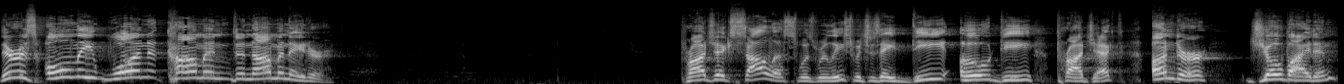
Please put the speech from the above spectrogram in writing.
There is only one common denominator. Project Salus was released, which is a DOD project under Joe Biden,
